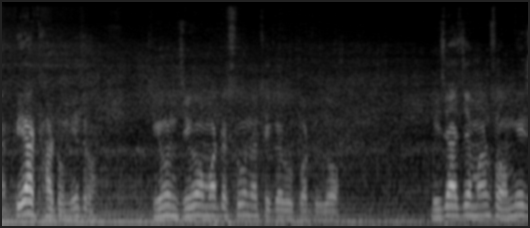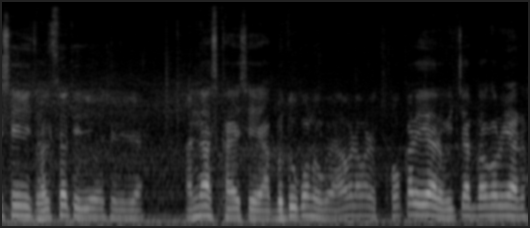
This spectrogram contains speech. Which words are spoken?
આ પ્યા ઠાટું, મિત્રો. જીવન જીવવા માટે શું નથી કરવું પડતું જો બીજા જે માણસો અમીર છે, એ જલસાથી જીવે છે, બીજા. અનાજ ખાય છે, આ બધું કોનું? આવડા આવડા છોકરા યાર, વિચાર તો કરો યાર.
